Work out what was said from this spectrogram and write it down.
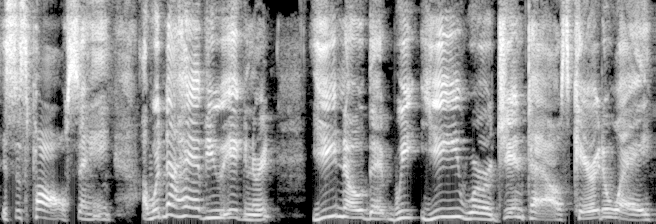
this is Paul saying, I would not have you ignorant Ye know that we ye were Gentiles carried away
